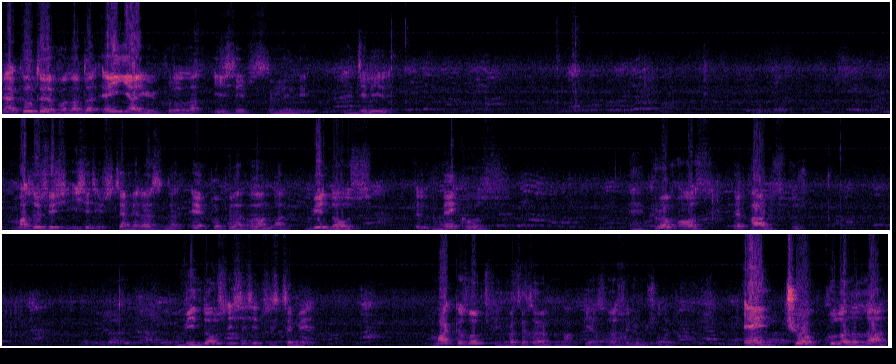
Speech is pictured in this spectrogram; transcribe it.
ve akıllı telefonlarda en yaygın kullanılan işletim sistemleri inceleyelim. Masaüstü iş- işletim sistemleri arasında en popüler olanlar Windows, e, macOS, e, Chrome OS ve Pardus'tur. Windows işletim sistemi Microsoft firması tarafından piyasaya sürülmüş olup en çok kullanılan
